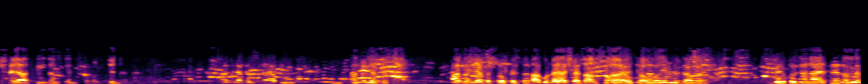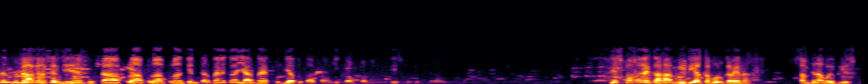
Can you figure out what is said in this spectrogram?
شیاطین الانس والجن. ہے آگو نیا شیطان سنا ہے اٹھا ہوا ہے۔ بالکل جو نا اس نے اگر کر دیا پوچھا فلاں فلاں فلاں گن کر۔ میں نے کہا یار میں کلیا بتاتا ہوں یہ کون کون سی حدیث کو گن کراؤ جس کو میں نے کہا میڈیا قبول کرے نا سمجھنا وہ ابلیس کو۔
